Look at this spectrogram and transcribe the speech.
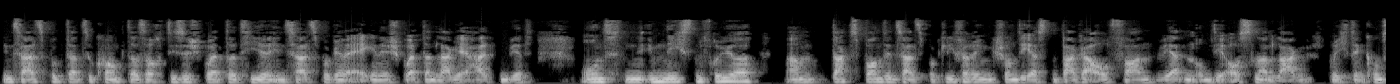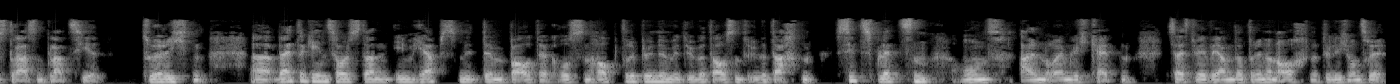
in Salzburg dazu kommt, dass auch diese Sportart hier in Salzburg eine eigene Sportanlage erhalten wird und im nächsten Frühjahr am DAX-Bond in Salzburg-Liefering schon die ersten Bagger auffahren werden, um die Außenanlagen, sprich den Kunstrasenplatz hier zu errichten. Äh, weitergehen soll es dann im Herbst mit dem Bau der großen Haupttribüne mit über 1000 überdachten Sitzplätzen und allen Räumlichkeiten. Das heißt, wir werden da drinnen auch natürlich unsere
